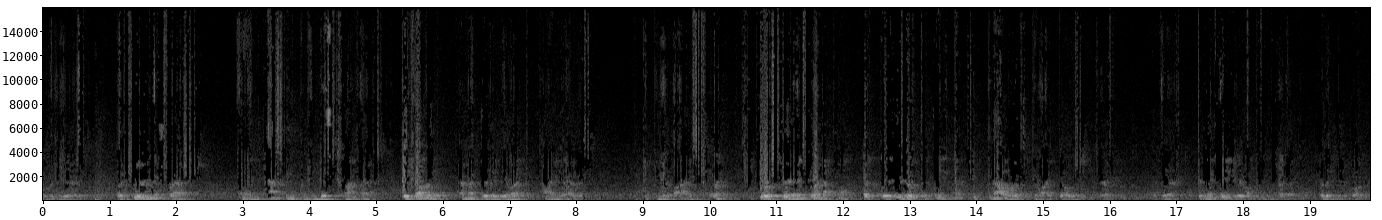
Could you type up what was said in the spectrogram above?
over the years, but hearing it fresh and asking them in this context, they probably, I'm not sure they realized at the time that I was nearby to experience what happened. But there is a thing that knowledge that like goes into there. It makes to put it in the book.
